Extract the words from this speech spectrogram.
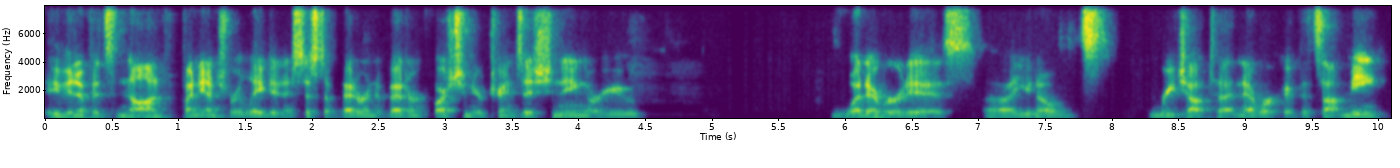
even if it's non-financial related, it's just a veteran to veteran question. You're transitioning or you, whatever it is, uh, you know, reach out to that network. If it's not me,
